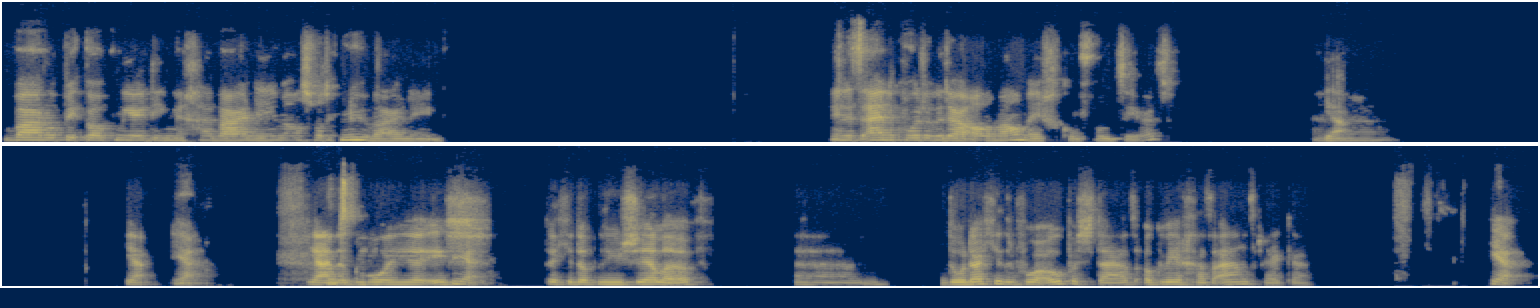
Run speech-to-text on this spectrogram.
waarop ik ook meer dingen ga waarnemen als wat ik nu waarneem. En uiteindelijk worden we daar allemaal mee geconfronteerd. En, Ja. eh, Ja. ja. Ja, en Want- het mooie is Ja. dat je dat nu zelf, ehm, doordat je ervoor open staat, ook weer gaat aantrekken. Ja.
